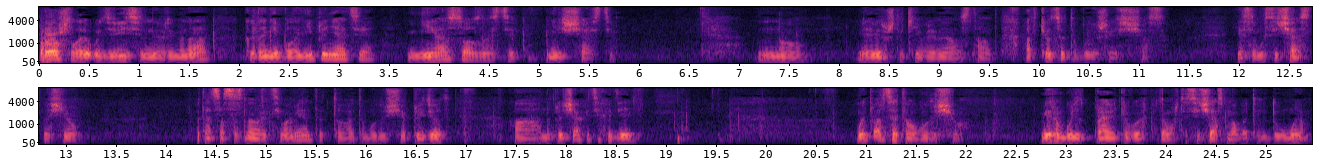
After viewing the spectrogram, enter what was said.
прошлые удивительные времена, когда не было ни принятия, ни осознанности, ни счастья. Но я верю, что такие времена настанут. Откется это будущее сейчас. Если мы сейчас начнем пытаться осознавать эти моменты, то это будущее придет а на плечах этих идей. Мы творцы этого будущего. Миром будет править любовь, потому что сейчас мы об этом думаем,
